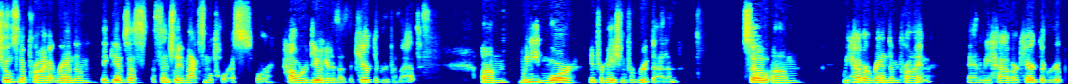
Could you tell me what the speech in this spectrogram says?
chosen a prime at random. It gives us essentially a maximal torus, or how we're viewing it is as the character group of that. Um, we need more information for root datum. So um, we have our random prime and we have our character group.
